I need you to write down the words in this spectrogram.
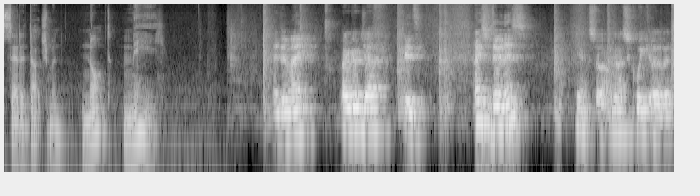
said a Dutchman, not me. How you doing, mate? Very good, Geoff. Good. Thanks for doing this. Yeah, so I'm gonna squeak a little bit.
